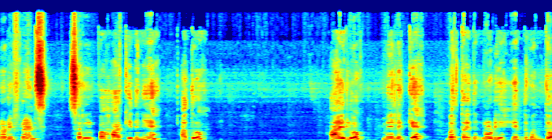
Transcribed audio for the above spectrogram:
ನೋಡಿ ಫ್ರೆಂಡ್ಸ್, ಸ್ವಲ್ಪ ಹಾಕಿದ್ದೀನಿ. ಅದು ಆಯಿಲು ಮೇಲಕ್ಕೆ ಬರ್ತಾಯಿದೆ ನೋಡಿ, ಎದ್ದು ಬಂತು.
